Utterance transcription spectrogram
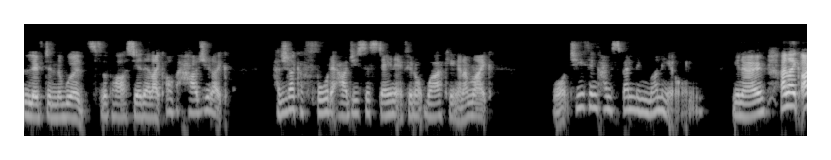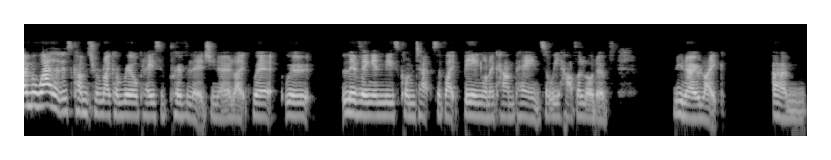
lived in the woods for the past year, they're like, oh, but how do you like, how do you like afford it? How do you sustain it if you're not working? And I'm like, what do you think I'm spending money on? You know, and like I'm aware that this comes from like a real place of privilege. You know, like we're we're living in these contexts of like being on a campaign, so we have a lot of, you know, like um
